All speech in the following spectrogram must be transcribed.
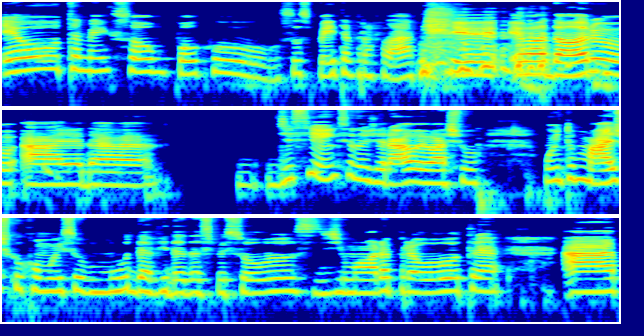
Eu também sou um pouco suspeita para falar, porque eu adoro a área da de ciência no geral, eu acho muito mágico como isso muda a vida das pessoas de uma hora para outra. A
